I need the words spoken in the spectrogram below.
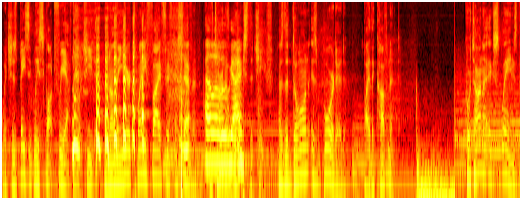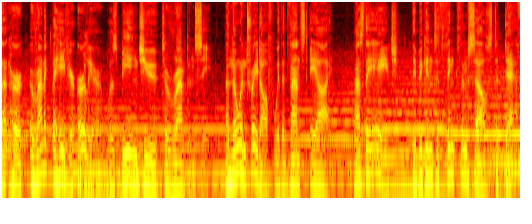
which is basically scot-free after what she did. And on the year 2557, I love Cortana wakes the chief as the dawn is boarded by the Covenant. Cortana explains that her erratic behavior earlier was being due to rampancy, a known trade-off with advanced AI. As they age, they begin to think themselves to death.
